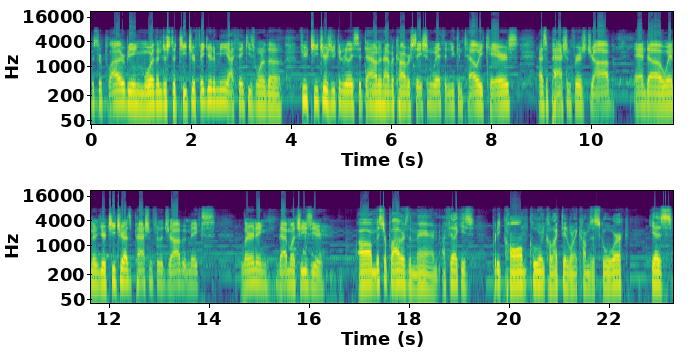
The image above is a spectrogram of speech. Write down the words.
Mr. Plyler being more than just a teacher figure to me. I think he's one of the few teachers you can really sit down and have a conversation with, and you can tell he cares, has a passion for his job. And uh, when your teacher has a passion for the job, it makes learning that much easier. Um, Mr. Plyler's the man. I feel like he's pretty calm, cool, and collected when it comes to schoolwork. He has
